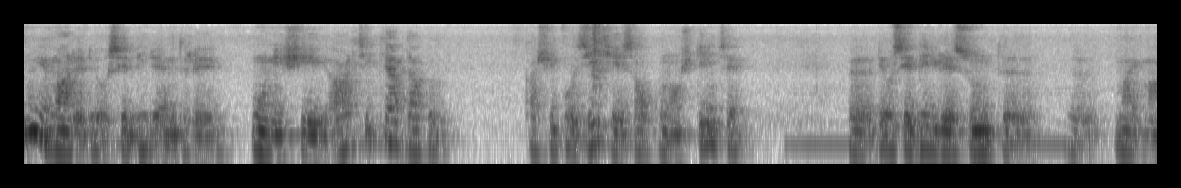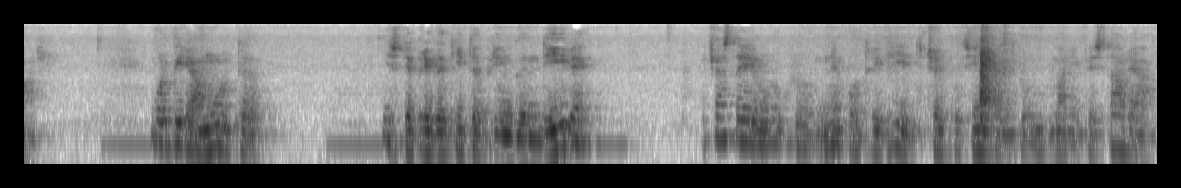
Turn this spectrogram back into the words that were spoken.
Nu e mare deosebire între unii și alții, chiar dacă ca și poziție sau cunoștințe, deosebirile sunt mai mari. Vorbirea multă este pregătită prin gândire, aceasta e un lucru nepotrivit, cel puțin pentru manifestarea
